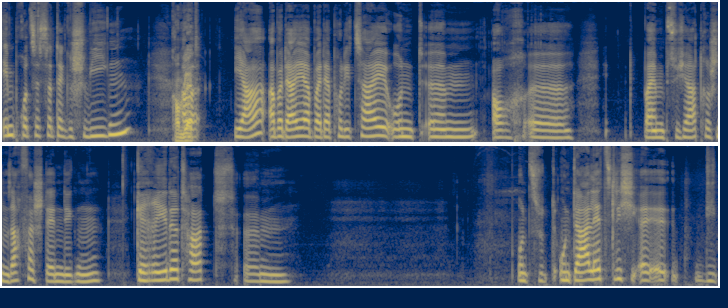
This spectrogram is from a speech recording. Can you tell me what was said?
im Prozess hat er geschwiegen. Komplett. Aber, ja, aber da er bei der Polizei und ähm, auch äh, beim psychiatrischen Sachverständigen geredet hat ähm, und, zu, und da letztlich, äh, die,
